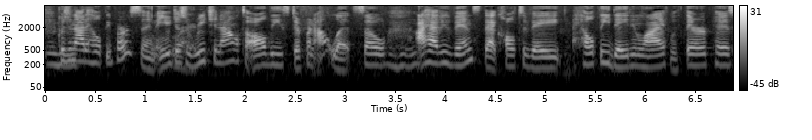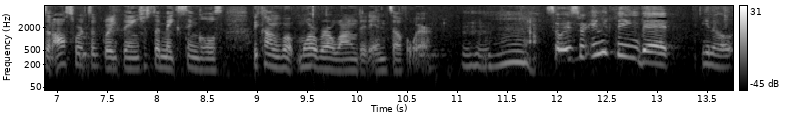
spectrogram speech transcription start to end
because you're mm-hmm. not a healthy person, and you're just Right. reaching out to all these different outlets." So I have events that cultivate healthy dating life with therapists and all sorts of great things just to make singles become more- more well-rounded and self-aware. Mm-hmm. So, is there anything that you know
